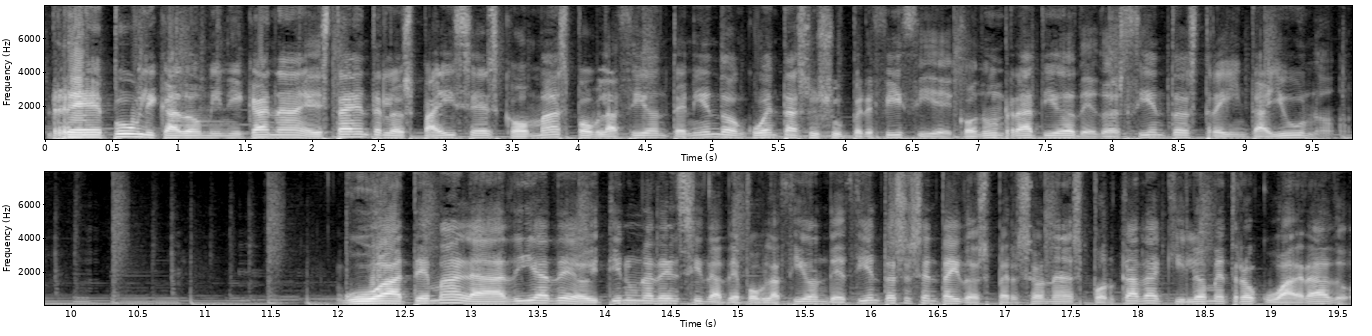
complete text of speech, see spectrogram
República Dominicana está entre los países con más población teniendo en cuenta su superficie con un ratio de 231. Guatemala a día de hoy tiene una densidad de población de 162 personas por cada kilómetro cuadrado.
